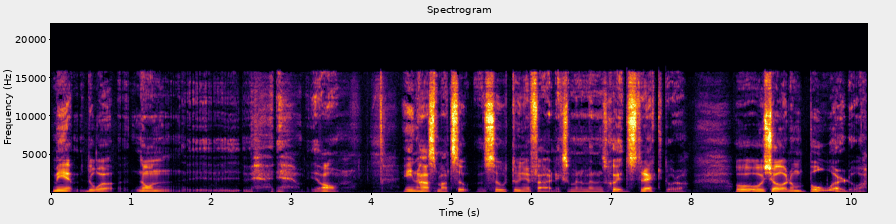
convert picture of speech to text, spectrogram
med då någon, eh, ja, i en hazmat-suit ungefär, liksom, med en skyddsdräkt då. då. Och, och kör de bår då.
